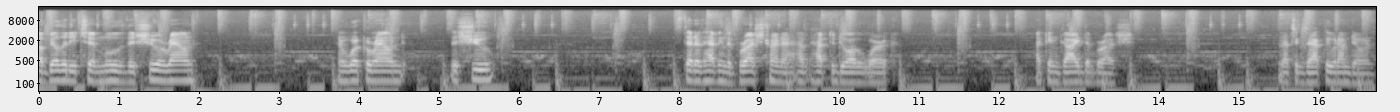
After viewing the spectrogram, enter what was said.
ability to move the shoe around and work around the shoe instead of having the brush trying to have, have to do all the work. I can guide the brush. And that's exactly what I'm doing.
